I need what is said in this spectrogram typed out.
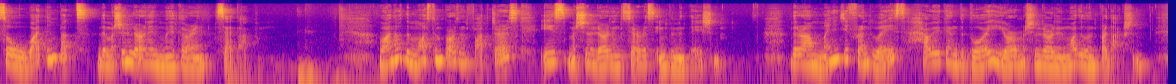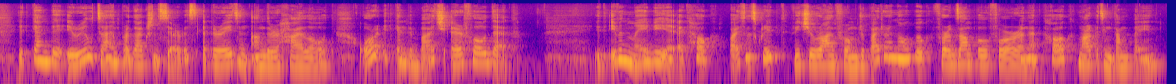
So what impacts the machine learning monitoring setup? One of the most important factors is machine learning service implementation. There are many different ways how you can deploy your machine learning model in production. It can be a real-time production service operating under a high load, or it can be batch Airflow DAG. It even may be an ad hoc Python script which you run from Jupyter Notebook, for example, for an ad hoc marketing campaign.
